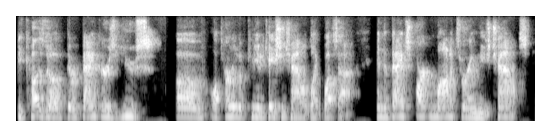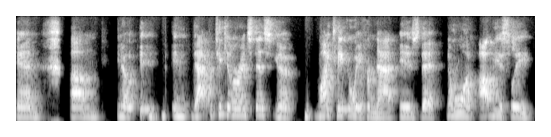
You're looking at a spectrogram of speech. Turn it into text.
because of their bankers' use of alternative communication channels like WhatsApp, and the banks aren't monitoring these channels. And um, you know, it, in that particular instance, you know, my takeaway from that is that number one, obviously,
